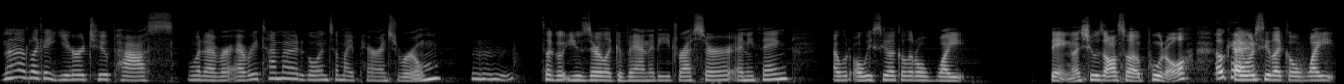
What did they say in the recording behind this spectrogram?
Not like a year or two pass, whatever. Every time I would go into my parents' room, Mhm. To go use their like vanity dresser, anything, I would always see like a little white thing. And she was also a poodle. Okay. I would see like a white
